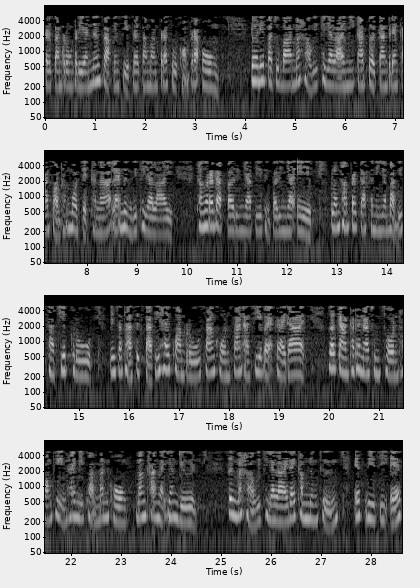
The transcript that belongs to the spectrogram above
ประจำโรงเรียน เนื่องจากเป็นสีประจำวันประสูติของพระองค์โดยในปัจจุบันมหาวิทยาลัยมีการเปิดการเรียนการสอนทั้งหมด 7 คณะและ 1 วิทยาลัย ทั้งระดับปริญญาตรีถึงปริญญาเอก รวมทั้งประกาศนียบัตรวิชาชีพครู เป็นสถานศึกษาที่ให้ความรู้สร้างคนสร้างอาชีพและรายได้ เพื่อการพัฒนาชุมชนท้องถิ่นให้มีความมั่นคง มั่งคั่งและยั่งยืน ซึ่งมหาวิทยาลัยได้คำนึงถึง SDGs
